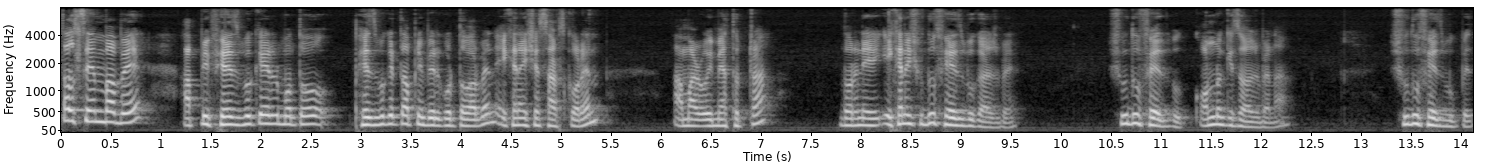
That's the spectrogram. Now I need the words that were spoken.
তাহলে সেমভাবে আপনি ফেসবুকের মতো ফেসবুকের তো আপনি বের করতে পারবেন। এখানে এসে সার্চ করেন, আমার ওই মেথডটা ধরেন এখানে শুধু ফেসবুক আসবে। শুধু ফেসবুক অন্য কিছু আসবে না। শুধু ফেসবুক পেজ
